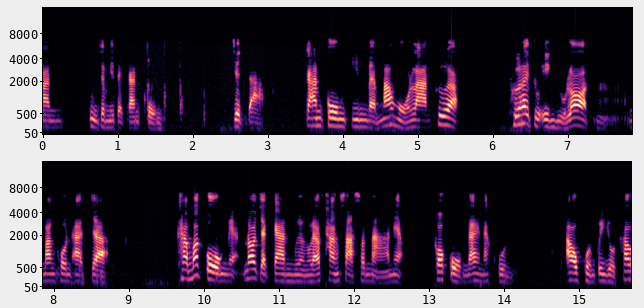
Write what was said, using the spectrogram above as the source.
ารอืมจะมีแต่การโกงเจ็ดดาบการโกงกินแบบมาโหฬารเพื่อ เพื่อให้ตัวเองอยู่รอด บางคนอาจจะคำว่าโกงเนี่ย นอกจากการเมืองแล้วทางศาสนาเนี่ย ก็โกงได้นะคุณ เอาผลประโยชน์เข้า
